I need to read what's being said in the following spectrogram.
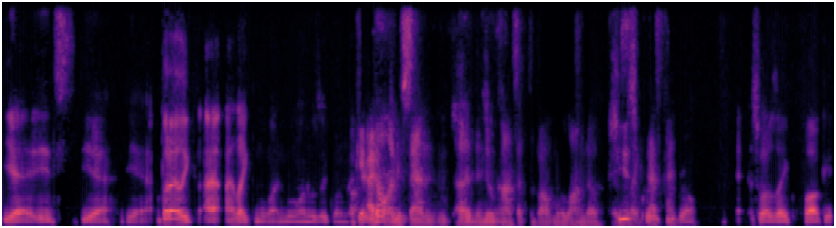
Yeah, it's yeah, yeah. But I like I, I liked Mulan. Mulan was like one of my. Okay, I don't understand uh, the new concept about Mulan though. She is like, quirky, kind bro. So I was like, "Fuck it,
